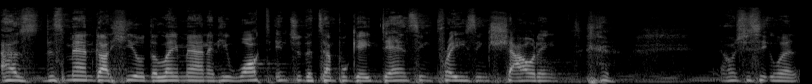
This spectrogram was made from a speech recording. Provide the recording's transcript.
as this man got healed, the lame man, and he walked into the temple gate dancing, praising, shouting. I want you to see what,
